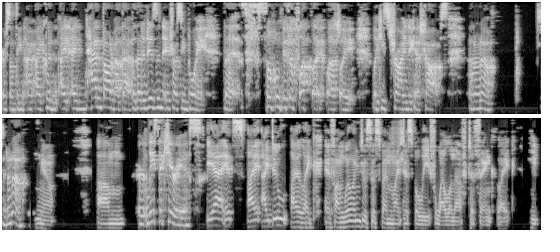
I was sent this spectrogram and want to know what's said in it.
or something. I, I couldn't. I, I hadn't thought about that, but that it is an interesting point that someone with a flashlight, like he's trying to catch cops. I don't know. I don't know. Yeah. Um, Or at least the curious. Yeah, it's I I do I like if I'm willing to suspend my disbelief well enough to think like he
